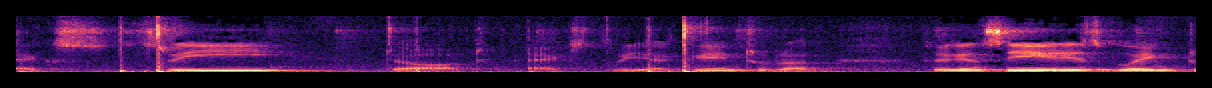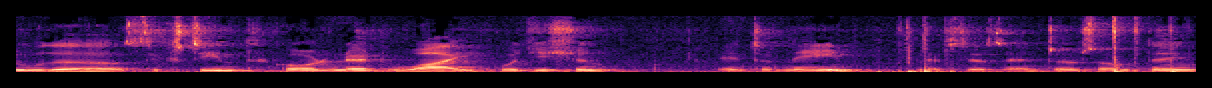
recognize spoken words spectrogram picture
x3 dot x3 again to run. So you can see it is going to the 16th coordinate y position. Enter name. Let's just enter something.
